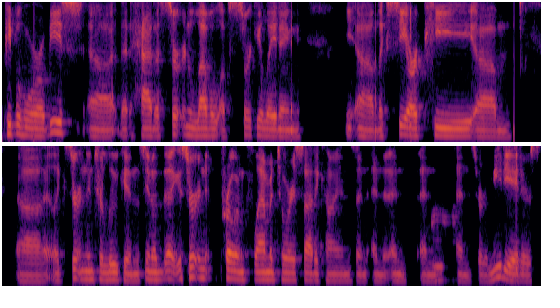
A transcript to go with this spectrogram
people who are obese uh, that had a certain level of circulating, uh, like CRP, um, uh, like certain interleukins, you know, certain pro-inflammatory cytokines and and and and and sort of mediators,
